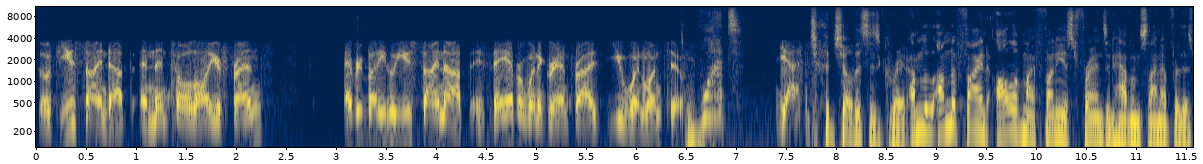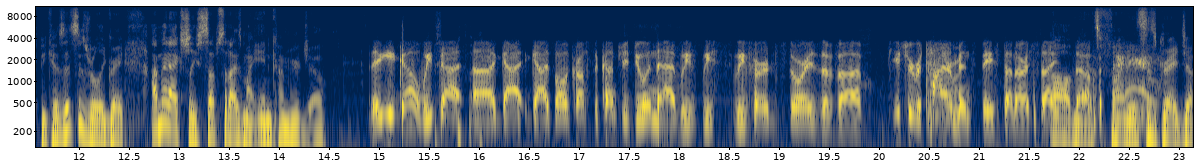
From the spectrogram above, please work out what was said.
So if you signed up and then told all your friends, everybody who you sign up, if they ever win a grand prize, you win one too. What? Yes. Joe, this is great. I'm, I'm going to find all of my funniest friends and have them sign up for this because this is really great. I'm going to actually subsidize my income here, Joe. There you go. We've got uh, guy- guys all across the country doing that. We've we've, we've heard stories of uh, future retirements based on our site. Oh, man, so. it's funny. This is great, Joe.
